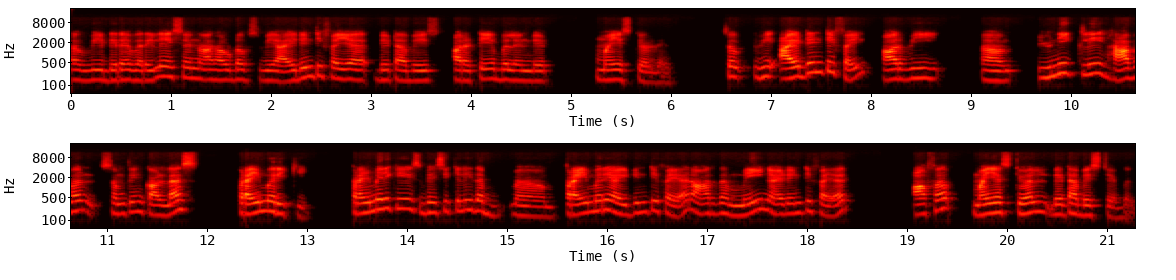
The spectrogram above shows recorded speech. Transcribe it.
uh, we derive a relation or how does we identify a database or a table in MySQL then? So we identify or we um, uniquely have a, something called as primary key. Primary key is basically the uh, primary identifier or the main identifier of a MySQL database table.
